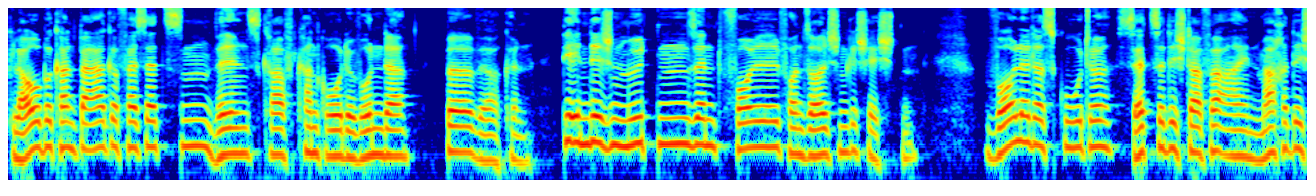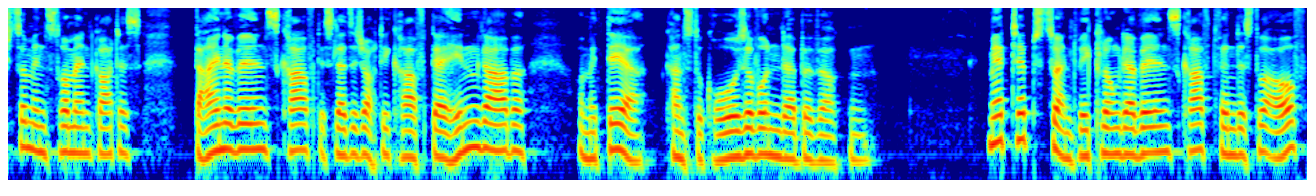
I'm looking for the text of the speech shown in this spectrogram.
Glaube kann Berge versetzen, Willenskraft kann große Wunder bewirken. Die indischen Mythen sind voll von solchen Geschichten. Wolle das Gute, setze dich dafür ein, mache dich zum Instrument Gottes. Deine Willenskraft ist letztlich auch die Kraft der Hingabe und mit der kannst du große Wunder bewirken. Mehr Tipps zur Entwicklung der Willenskraft findest du auf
